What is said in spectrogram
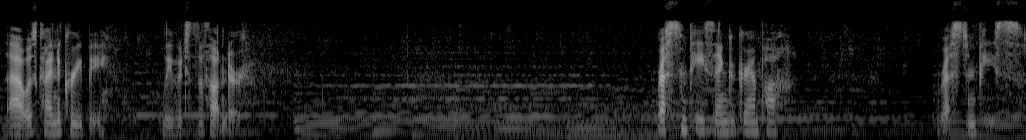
That was kind of creepy. Leave it to the thunder. Rest in peace, Angry Grandpa. Rest in peace.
